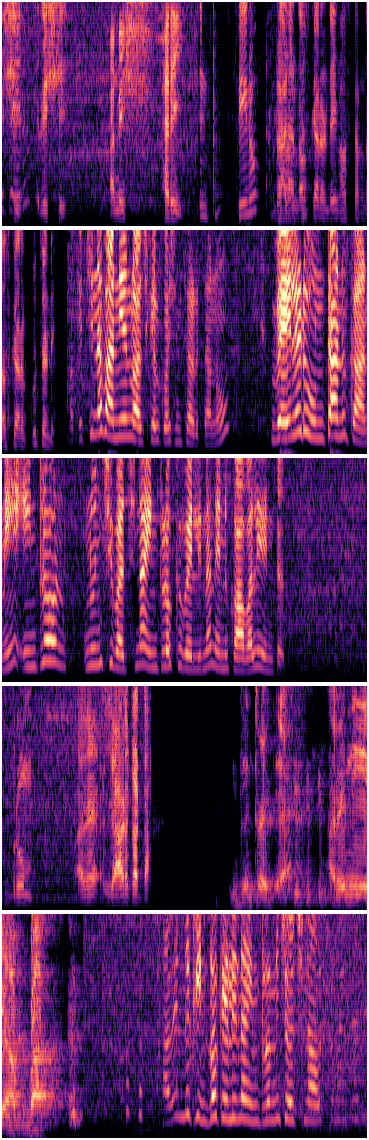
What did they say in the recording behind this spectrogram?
రిషి రిషి. అనిష్. హరి. సీను నమస్కారం అండి. నమస్కారం. నమస్కారం కూర్చోండి. ఓకే చిన్న ఫన్నీ అండ్ లాజికల్ క్వశ్చన్స్ అడుగుతాను. వేలడు ఉంటాను కానీ ఇంట్లో నుంచి వచ్చిన ఇంట్లోకి వెళ్ళినా నేను కావాలి ఏంటది? బ్రూమ్. అదే జాడకట్ట. అయితే అరే నీ అబ్బా. అది ఎందుకు ఇంట్లోకి వెళ్ళినా ఇంట్లో నుంచి వచ్చిన అవసరం అవుతుంది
